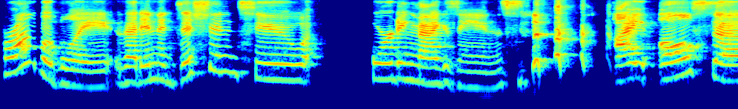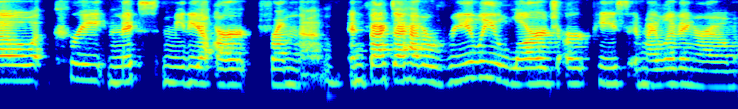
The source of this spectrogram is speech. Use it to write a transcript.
probably that in addition to hoarding magazines, I also create mixed media art from them. In fact, I have a really large art piece in my living room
